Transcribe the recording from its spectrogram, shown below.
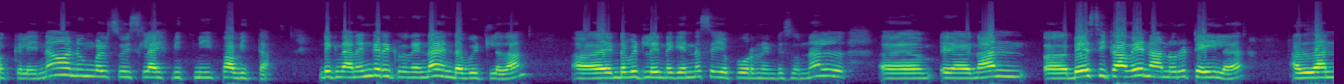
மக்களே நான் உங்கள் Swiss life with me Pavitha. இன்றைக்கு நான் எங்கே இருக்கிறேன்னா என் வீட்டில் தான் என் வீட்டில் இன்றைக்கி என்ன செய்ய போகிறேன்னு சொன்னால் நான் பேசிக்காகவே நான் ஒரு டெய்லர் அதுதான்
